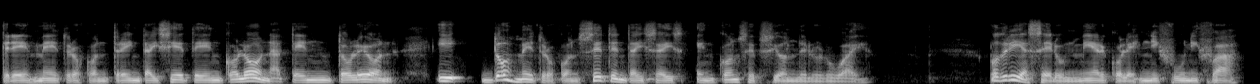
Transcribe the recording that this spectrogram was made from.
3 metros con 37 en Colón, Atento León, y 2 metros con 76 en Concepción del Uruguay. Podría ser un miércoles ni fu ni fa,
